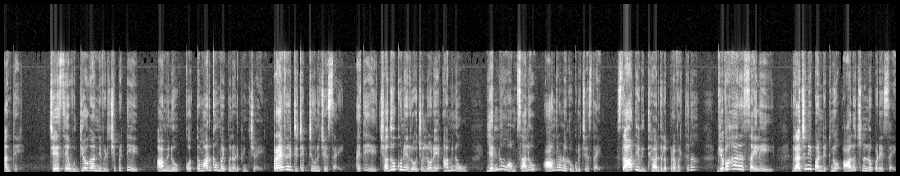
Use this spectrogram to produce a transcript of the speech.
అంతే చేసే ఉద్యోగాన్ని విడిచిపెట్టి ఆమెను కొత్త మార్గం వైపు నడిపించాయి. ప్రైవేట్ డిటెక్టివ్ను చేశాయి. అయితే చదువుకునే రోజుల్లోనే ఆమెను ఎన్నో అంశాలు ఆందోళనకు గురిచేశాయి సాటి విద్యార్థుల ప్రవర్తన వ్యవహార శైలి రజనీ పండిట్ను ఆలోచనలో పడేశాయి.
